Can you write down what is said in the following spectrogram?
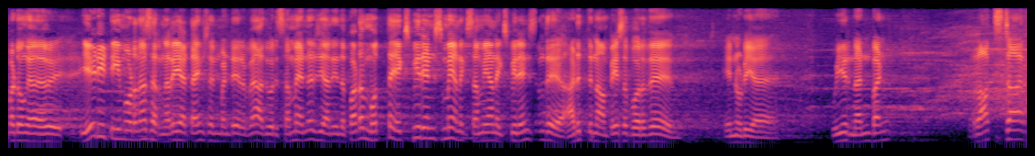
பட் உங்கள் ஏடி டீமோட தான் சார் நிறைய டைம் ஸ்பெண்ட் பண்ணிட்டே இருப்பேன். அது ஒரு செம்ம எனர்ஜி அது இந்த படம் மொத்த எக்ஸ்பீரியன்ஸுமே எனக்கு செம்மையான எக்ஸ்பீரியன்ஸ் வந்து அடுத்து நான் பேச போகிறது என்னுடைய உயிர் நண்பன் rock star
